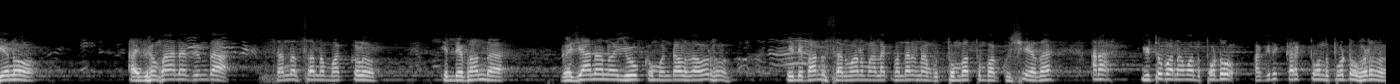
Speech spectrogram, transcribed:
ಏನೋ ಅಭಿಮಾನದಿಂದ ಸಣ್ಣ ಸಣ್ಣ ಮಕ್ಕಳು ಇಲ್ಲಿ ಬಂದ ಗಜಾನನ ಯುವಕ ಮಂಡಳದವರು ಇಲ್ಲಿ ಬಂದು ಸನ್ಮಾನ ಮಾಡ್ಲಕ್ಕೆ ಬಂದ್ರೆ ನಮ್ಗೆ ತುಂಬ ತುಂಬ ಖುಷಿ ಅದ. ಅಣ್ಣ ಯೂಟ್ಯೂಬ್ ನಾವು ಒಂದು ಫೋಟೋ ಅಗದಿ ಕರೆಕ್ಟ್ ಒಂದು ಫೋಟೋ ಹೊಡೆದು.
